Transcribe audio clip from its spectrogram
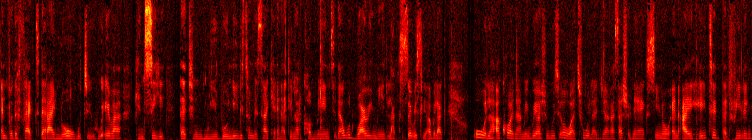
And for the fact that I know to whoever can see that and I did not comment, that would worry me. Like, seriously, I'll be like, oh la akhona maybe I should say oh wathula nje akasasho next you know and I hated that feeling.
